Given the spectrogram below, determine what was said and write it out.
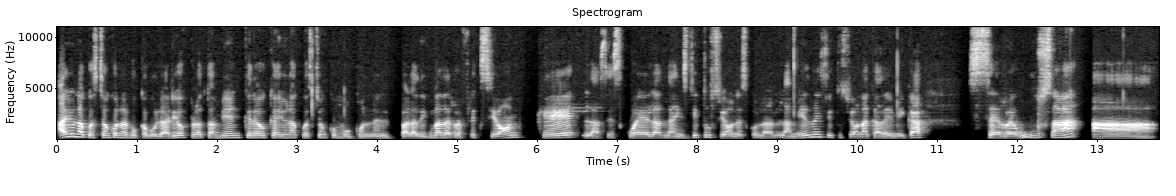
hay una cuestión con el vocabulario, pero también creo que hay una cuestión como con el paradigma de reflexión que las escuelas, la institución escolar, la misma institución académica se rehúsa a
